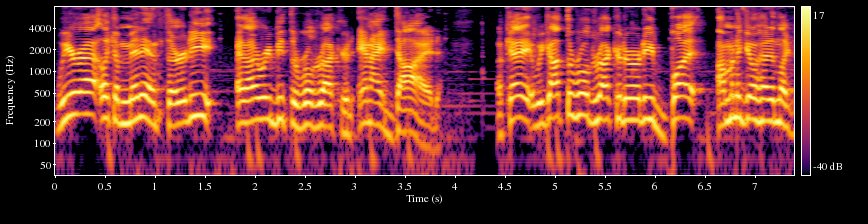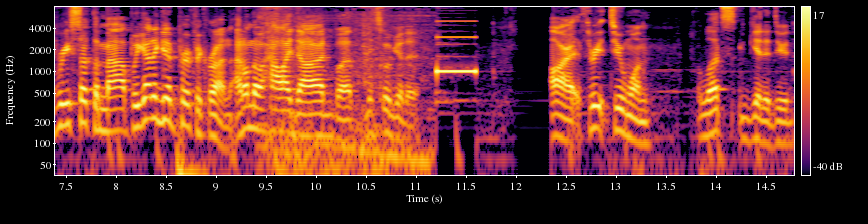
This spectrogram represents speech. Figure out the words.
We were at like a minute and 30, and I already beat the world record, and I died. Okay, we got the world record already, but I'm gonna go ahead and like restart the map. We gotta get a perfect run. I don't know how I died, but let's go get it. Alright, three, two, one. Let's get it, dude.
